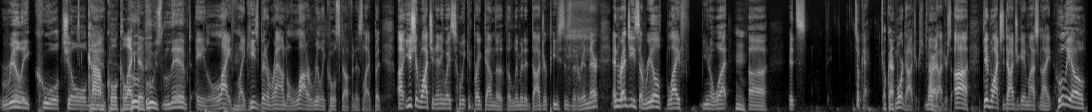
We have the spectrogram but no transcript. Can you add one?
really cool, chill old Calm, man cool who- collective. who's lived a life. Like he's been around a lot of really cool stuff in his life. But uh, you should watch it anyway, so we can break down the the limited Dodger pieces that are in there. And Reggie's a real life. You know what? Uh, it's it's okay. Okay. More Dodgers. More right. Dodgers. Uh did watch the Dodger game last night. Julio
